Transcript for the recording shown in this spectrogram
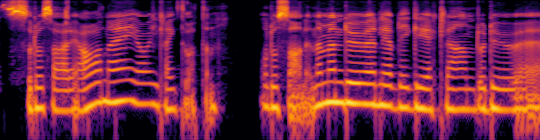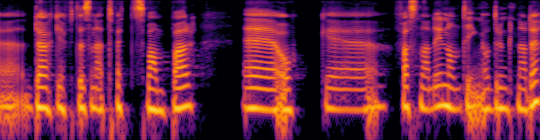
så då sa jag, det, ja nej jag gillar inte vatten. Och då sa han, det, nej men du eh, levde i Grekland och du eh, dök efter sådana här tvättsvampar eh, och eh, fastnade i någonting och drunknade.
